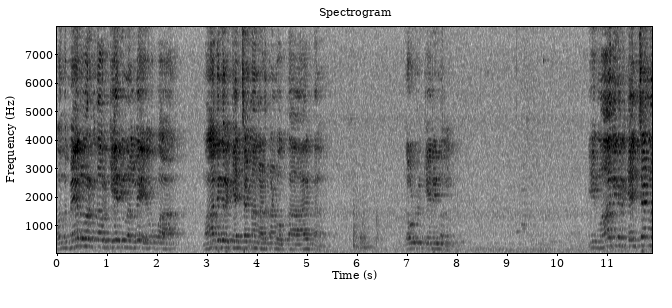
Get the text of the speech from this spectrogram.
ಒಂದು ಮೇಲ್ವರ್ಗದವ್ರ ಕೇರಿನಲ್ಲಿ ಒಬ್ಬ ಮಹಾದಿಗರ ಕೆಂಚಣ್ಣ ನಡ್ಕೊಂಡು ಹೋಗ್ತಾ ಇರ್ತಾನೆ. ಗೌಡ್ರ ಕೇರಿನಲ್ಲಿ. ಈ ಮಾದಿಗರ ಕೆಂಚಣ್ಣ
